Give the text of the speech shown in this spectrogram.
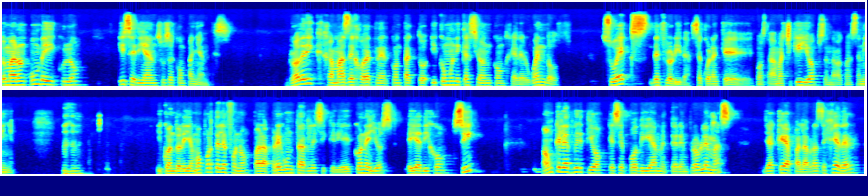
tomaron un vehículo y serían sus acompañantes. Roderick jamás dejó de tener contacto y comunicación con Heather Wendolf, su ex de Florida. ¿Se acuerdan que cuando estaba más chiquillo, pues andaba con esta niña? Y cuando le llamó por teléfono para preguntarle si quería ir con ellos, ella dijo sí, aunque le advirtió que se podría meter en problemas, ya que a palabras de Heather,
